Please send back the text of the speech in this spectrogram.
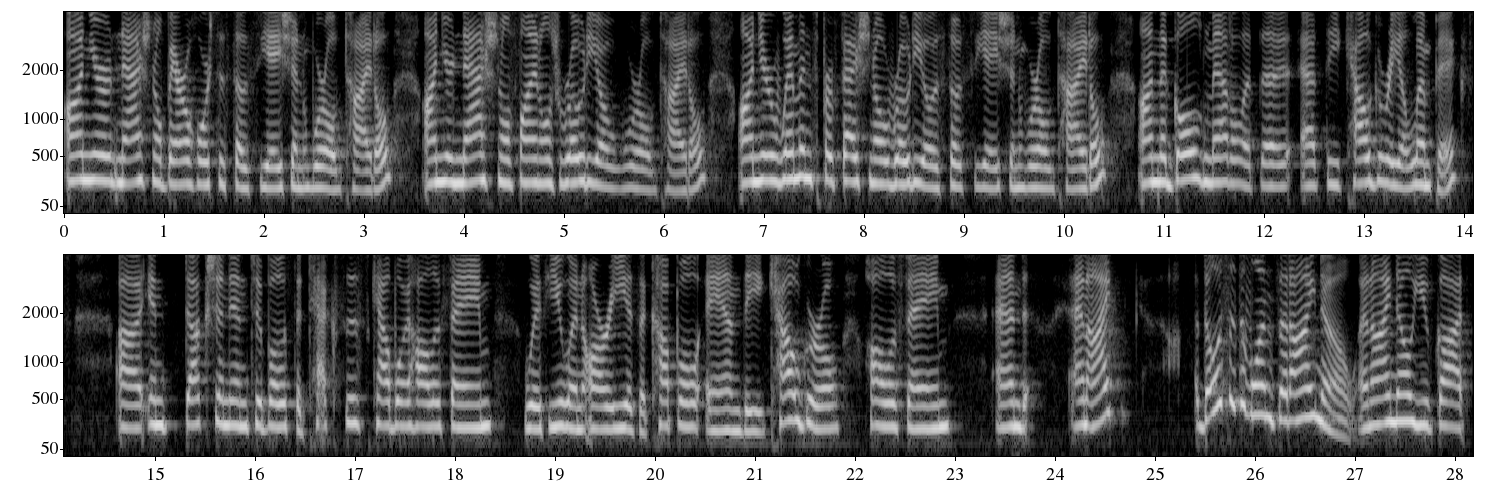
on your National Barrel Horse Association world title, on your National Finals Rodeo world title, on your Women's Professional Rodeo Association world title, on the gold medal at the at the Calgary Olympics, uh, induction into both the Texas Cowboy Hall of Fame with you and RE as a couple, and the Cowgirl Hall of Fame, and and I those are the ones that I know, and I know you've got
